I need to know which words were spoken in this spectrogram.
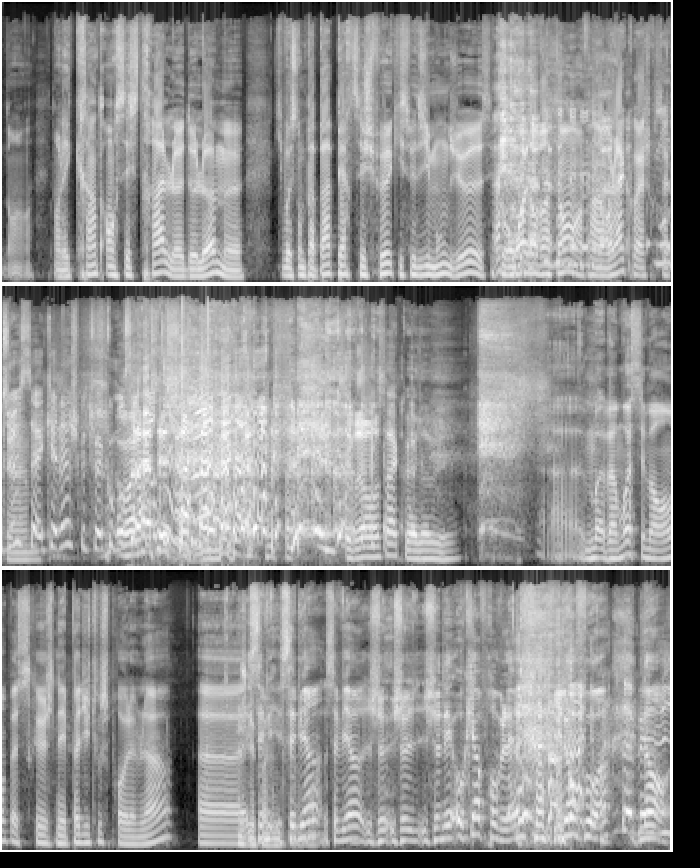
dans, les craintes ancestrales de l'homme euh, qui voit son papa perdre ses cheveux et qui se dit Mon Dieu, c'est pour moi dans 20 ans. Enfin voilà quoi. Je Mon Dieu, c'est à quel âge que tu as commencé Voilà, à ça. c'est vraiment ça quoi. non, mais- Euh, moi, bah, moi, c'est marrant parce que je n'ai pas du tout ce problème-là. Euh, c'est bien, c'est bien. Je, je, je n'ai aucun problème. Il en faut. Hein. Non,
